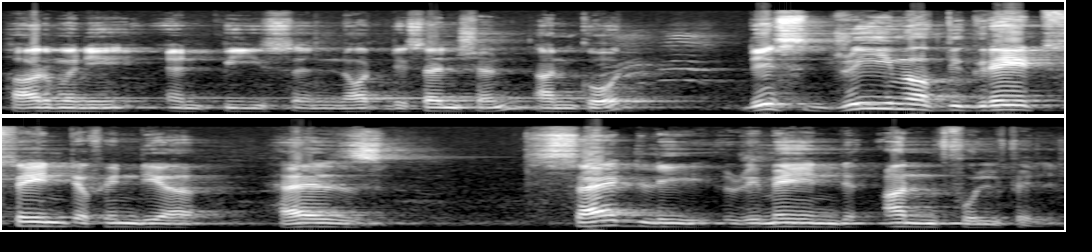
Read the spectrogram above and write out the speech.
harmony and peace and not dissension, unquote. This dream of the great saint of India has sadly remained unfulfilled.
